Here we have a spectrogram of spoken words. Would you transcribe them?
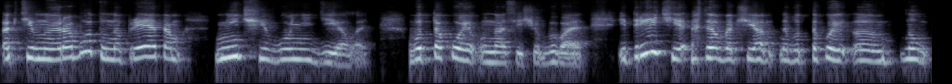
активную работу, но при этом ничего не делать. Вот такое у нас еще бывает. И третье, это вообще вот такой, э, ну,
